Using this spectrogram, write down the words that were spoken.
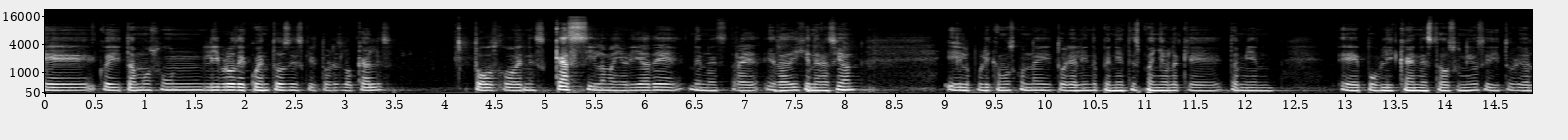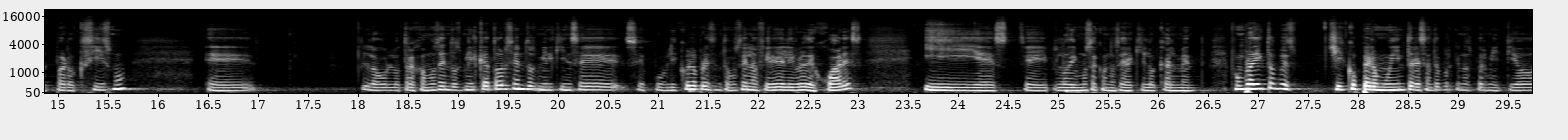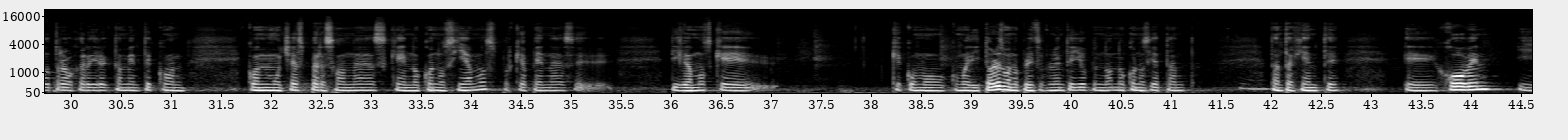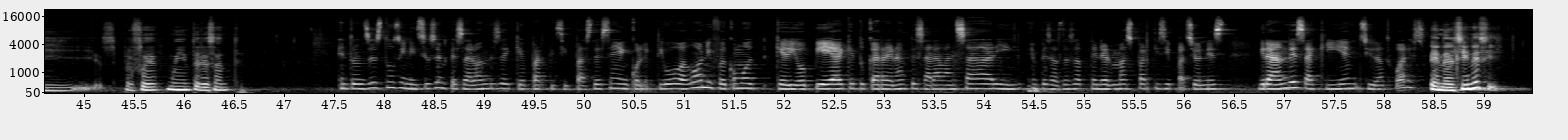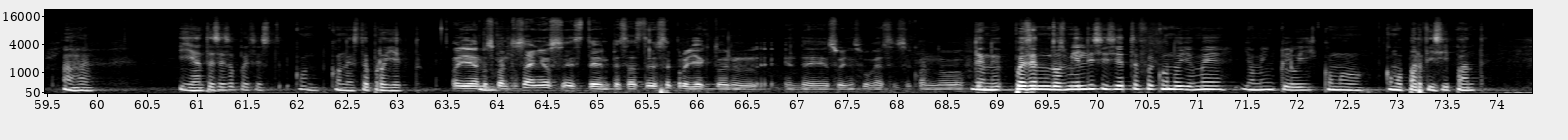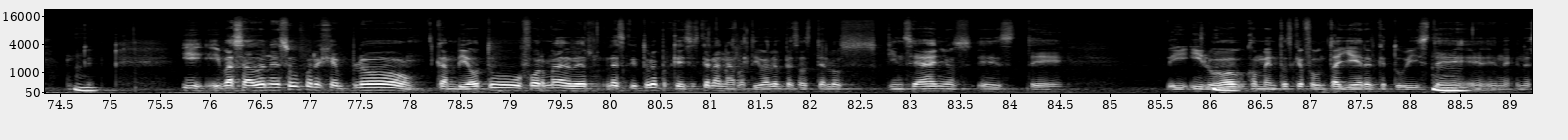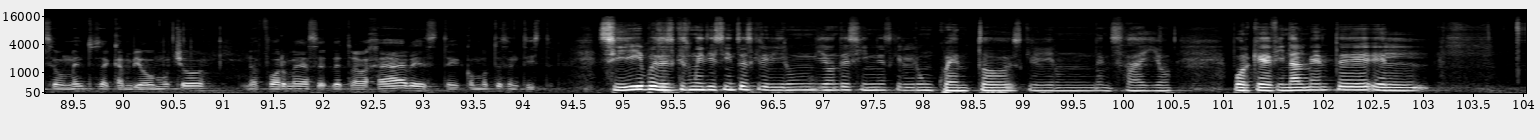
eh, coeditamos un libro de cuentos de escritores locales, todos jóvenes, casi la mayoría de, de nuestra edad y generación, y lo publicamos con una editorial independiente española que también eh, publica en Estados Unidos, editorial Paroxismo. Eh, lo, lo trabajamos en 2014, en 2015 se publicó, lo presentamos en la Feria del Libro de Juárez y este, pues, lo dimos a conocer aquí localmente. Fue un proyecto pues chico pero muy interesante porque nos permitió trabajar directamente con, con muchas personas que no conocíamos porque apenas eh, digamos que, que como, como editores, bueno, principalmente yo pues no, no conocía tanto, tanta gente eh, joven y pero fue muy interesante. Entonces tus inicios empezaron desde que participaste en Colectivo Vagón y fue como que dio pie a que tu carrera empezara a avanzar y empezaste a obtener más participaciones grandes aquí en Ciudad Juárez. En el cine sí. Ajá. Y antes eso pues este, con, con este proyecto. Oye, ¿a los cuántos años este, empezaste ese proyecto, el, de Sueños Fugaces? ¿Cuándo pues en 2017 fue cuando yo me, yo me incluí como, como participante. Mm. Y, basado en eso, por ejemplo, ¿cambió tu forma de ver la escritura? Porque dices que la narrativa la empezaste a los 15 años, este, y, luego mm. comentas que fue un taller el que tuviste mm. en, en, ese momento, o sea, ¿cambió mucho la forma de trabajar, este, ¿cómo te sentiste? Sí, pues es que es muy distinto escribir un guion de cine, escribir un cuento, escribir un ensayo, porque finalmente el,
